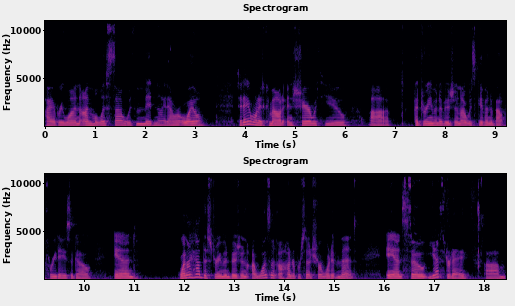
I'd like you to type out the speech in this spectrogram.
Hi everyone, I'm Melissa with Midnight Hour Oil. Today I wanted to come out and share with you uh, a dream and a vision I was given about three days ago. And when I had this dream and vision, I wasn't 100% sure what it meant. And so yesterday, um,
